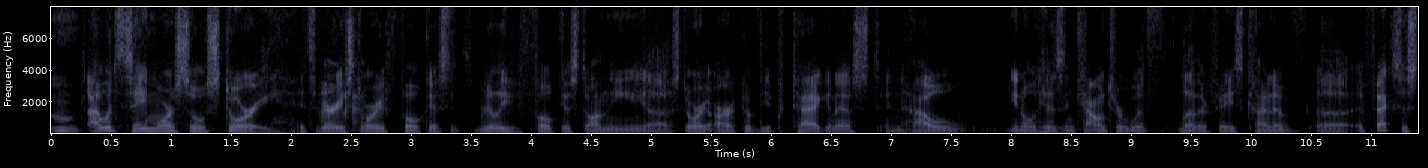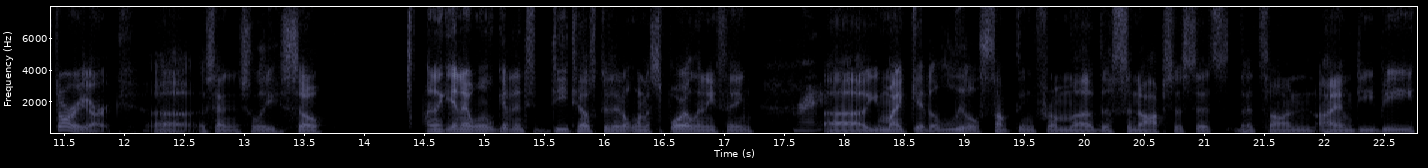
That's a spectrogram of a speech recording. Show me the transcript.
Mm, I would say more so story. It's very Okay. story focused. It's really focused on the uh, story arc of the protagonist and how you know his encounter with Leatherface kind of uh, affects his story arc, uh, essentially. So, and again, I won't get into details because I don't want to spoil anything. Right. Uh, you might get a little something from uh, the synopsis that's that's on IMDb,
